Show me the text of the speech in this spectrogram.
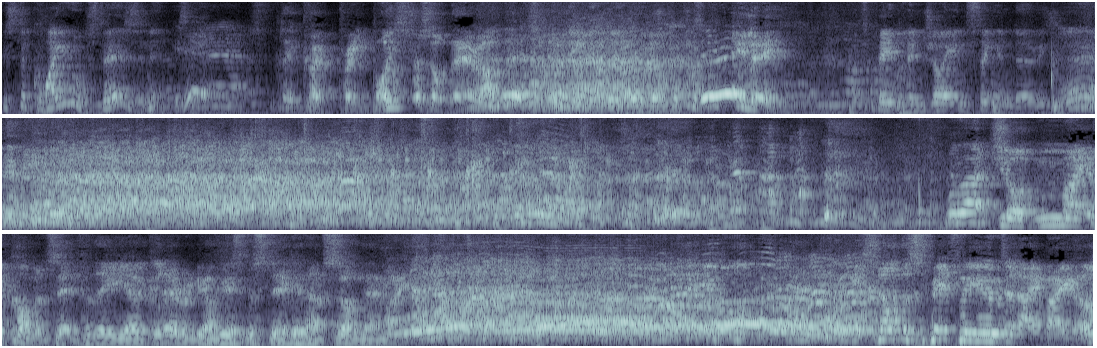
It's the choir upstairs, isn't it? Is it? They're quite pretty boisterous up there, aren't they? Is it really? It's people enjoying singing, Davy. Well, that joke might have compensated for the uh, glaringly obvious mistake of that song there, mate. it's not the spit for you tonight, Michael.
